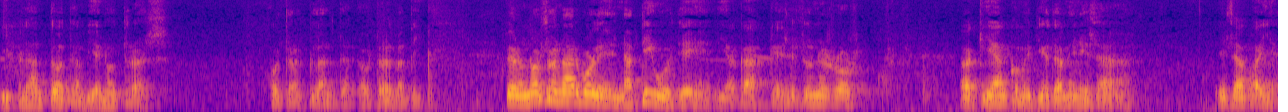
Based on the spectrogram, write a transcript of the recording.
y plantó también otras otras plantas otras maticas pero no son árboles nativos de, de acá que ese es un error. Aquí han cometido también esa esa falla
